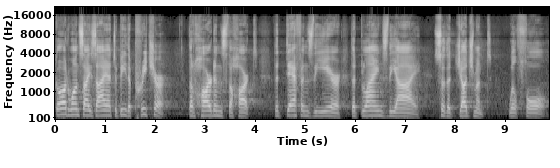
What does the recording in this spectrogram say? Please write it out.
God wants Isaiah to be the preacher that hardens the heart that deafens the ear, that blinds the eye, so that judgment will fall.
